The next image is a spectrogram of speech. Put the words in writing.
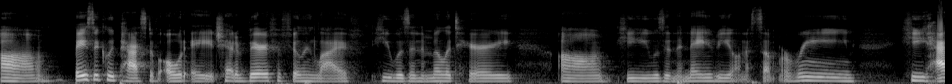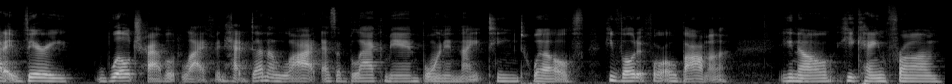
um, basically passed of old age. He had a very fulfilling life. He was in the military. Um, he was in the Navy on a submarine. He had a very well traveled life and had done a lot as a black man born in 1912. He voted for Obama. You know, he came from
